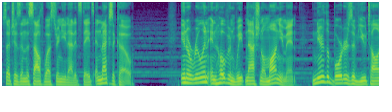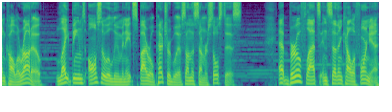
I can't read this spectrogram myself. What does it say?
such as in the southwestern United States and Mexico. In a ruin in Hovenweep National Monument, near the borders of Utah and Colorado, light beams also illuminate spiral petroglyphs on the summer solstice. At Burro Flats in Southern California,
